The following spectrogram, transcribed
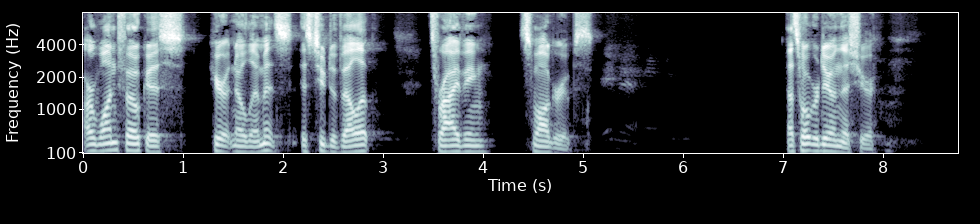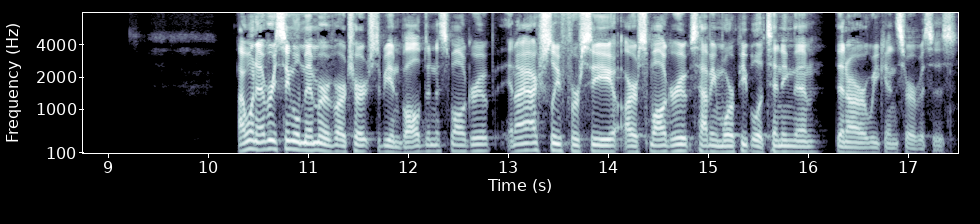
our one focus here at No Limits is to develop thriving small groups. That's what we're doing this year. I want every single member of our church to be involved in a small group, and I actually foresee our small groups having more people attending them than our weekend services.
